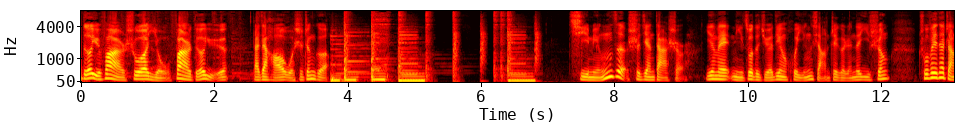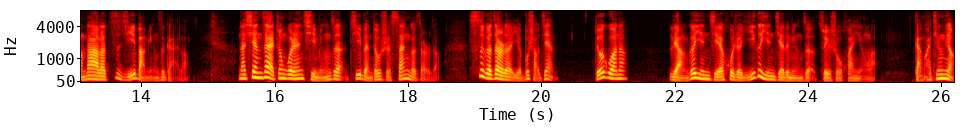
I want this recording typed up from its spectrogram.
德语范儿说有范儿德语。大家好，我是真哥。起名字是件大事儿，因为你做的决定会影响这个人的一生，除非他长大了自己把名字改了。那现在中国人起名字基本都是三个字儿的，四个字儿的也不少见。德国呢，两个音节或者一个音节的名字最受欢迎了。赶快听听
